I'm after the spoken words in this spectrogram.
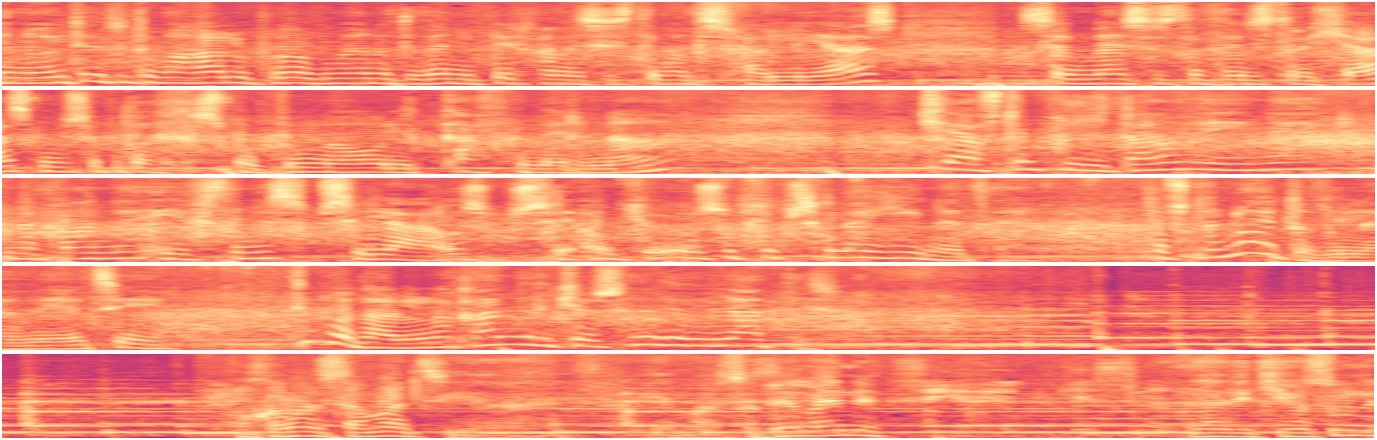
Εννοείται ότι το μεγάλο πρόβλημα είναι ότι δεν υπήρχαν συστήματα ασφαλείας σε μέσα σταθερής τροχιάς, μέσα που τα χρησιμοποιούμε όλοι καθημερινά. Και αυτό που ζητάμε είναι να πάνε οι ευθύνες ψηλά, όσο, ψη- όποιο- όσο πιο ψηλά γίνεται. Το αυτονόητο δηλαδή, έτσι. Τίποτα άλλο, να κάνει η δικαιοσύνη τη δουλειά της. Ο χρόνος σταμάτησε για, για μας. Το θέμα είναι να δικαιωθούν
